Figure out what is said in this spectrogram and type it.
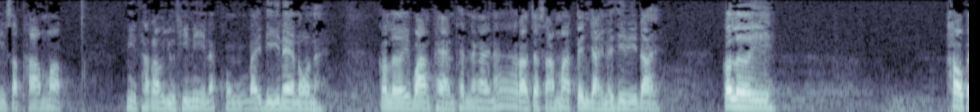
มีศรัทธามาก นี่ถ้าเราอยู่ที่นี่นะคงได้ดีแน่นอนนะ ก็เลยวางแผนทำยังไงนะ เราจะสามารถเป็นใหญ่ในที่นี้ได้ ก็เลยเข้าไป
